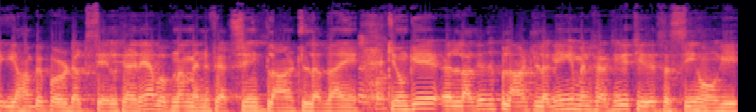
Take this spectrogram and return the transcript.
यहाँ पे प्रोडक्ट सेल कर रहे हैं आप अपना मैन्युफैक्चरिंग प्लांट लगाएँ। क्योंकि जब प्लांट लगेंगे मैन्युफैक्चरिंग की चीज़ें सस्ती होंगी।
